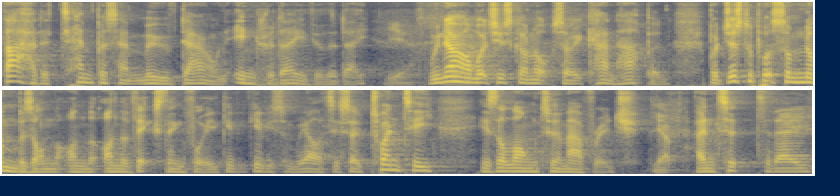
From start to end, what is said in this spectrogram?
that had a ten percent move down intraday the other day. Yeah. we know how much it's gone up, so it can happen. But just to put some numbers on the on the on the VIX thing for you, give give you some reality. So twenty is the long term average. Yep. And today,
